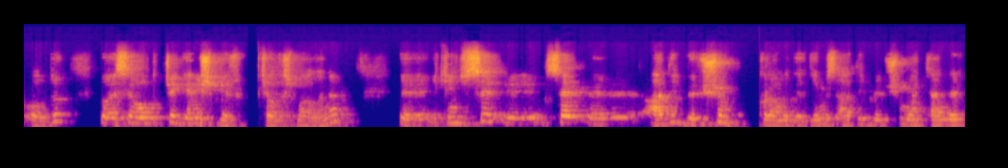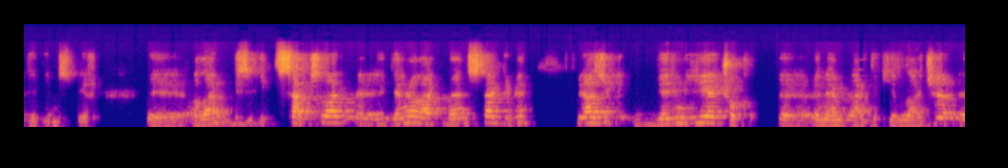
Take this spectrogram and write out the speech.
oldu. Dolayısıyla oldukça geniş bir çalışma alanı. E, İkincisi e, ise adil bölüşüm kuramı dediğimiz, adil bölüşüm yöntemleri dediğimiz bir alan. Biz iktisatçılar genel olarak mühendisler gibi birazcık verimliliğe çok e, önem verdik yıllarca. E,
